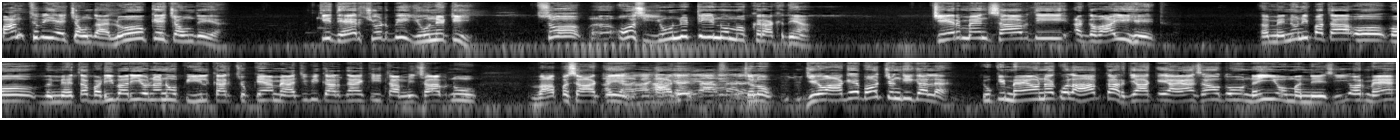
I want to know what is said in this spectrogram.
ਪੰਥ ਵੀ ਇਹ ਚਾਹੁੰਦਾ ਹੈ, ਲੋਕ ਇਹ ਚਾਹੁੰਦੇ ਆ ਕਿ there should be unity so ਅ, ਉਸ ਯੂਨਿਟੀ ਨੂੰ ਮੁੱਖ ਰੱਖਦਿਆਂ ਚੇਅਰਮੈਨ ਸਾਹਿਬ ਦੀ ਅਗਵਾਈ ਹੇਠ ਅ, ਮੈਨੂੰ ਨਹੀਂ ਪਤਾ ਉਹ ਉਹ ਮੈਂ ਤਾਂ ਬੜੀ ਵਾਰੀ ਉਹਨਾਂ ਨੂੰ ਅਪੀਲ ਕਰ ਚੁੱਕਿਆ ਮੈਂ ਅੱਜ ਵੀ ਕਰਦਾ ਕਿ ਧਾਮੀ ਸਾਹਿਬ ਨੂੰ ਵਾਪਸ ਆ ਕੇ ਆ ਗਏ ਚਲੋ ਜੇ ਉਹ ਆ ਗਏ ਬਹੁਤ ਚੰਗੀ ਗੱਲ ਹੈ ਕਿਉਂਕਿ ਮੈਂ ਉਹਨਾਂ ਕੋਲ ਆਪ ਘਰ ਜਾ ਕੇ ਆਇਆ ਸਾਂ ਉਦੋਂ ਨਹੀਂ ਉਹ ਮੰਨੇ ਸੀ ਔਰ ਮੈਂ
